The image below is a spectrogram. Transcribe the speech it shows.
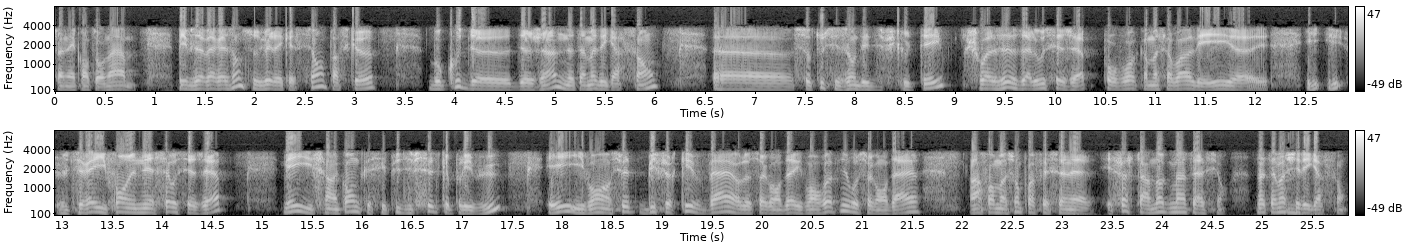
c'est un incontournable. Mais vous avez raison de soulever la question parce que beaucoup de, jeunes, notamment des garçons, euh, surtout s'ils ont des difficultés, choisissent d'aller au cégep pour voir comment ça va aller. Euh, je dirais, ils font un essai au cégep, mais ils se rendent compte que c'est plus difficile que prévu et ils vont ensuite bifurquer vers le secondaire. Ils vont revenir au secondaire en formation professionnelle. Et ça, c'est en augmentation, notamment chez les garçons.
